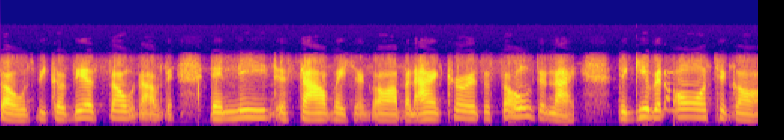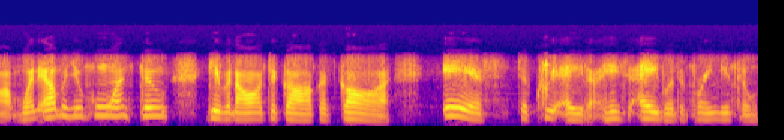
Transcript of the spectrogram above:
souls because there are souls out there that need the salvation of God. But I encourage the souls tonight to give it all to God. Whatever you're going through, give it all to God because God is the creator. He's able to bring you through.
